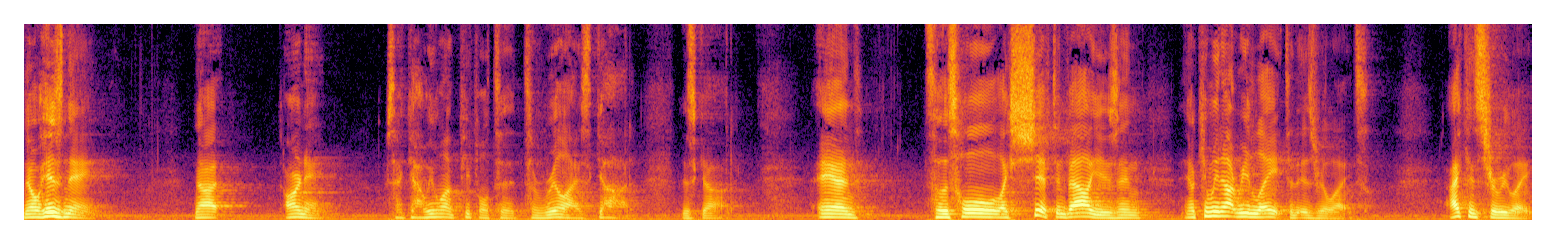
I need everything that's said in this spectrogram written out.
know His name, not our name. We say, God, we want people to, to realize God is God. And so this whole like shift in values and you know, can we not relate to the Israelites? I can sure relate.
